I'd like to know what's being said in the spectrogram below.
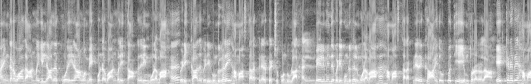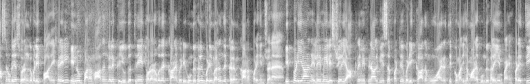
பயங்கரவாத ஆண்மையில்லாத கோலை இராணுவம் மேற்கொண்ட வான்வழி தாக்குதலின் மூலமாக வெடிக்காத வெடிகுண்டுகளை ஹமாஸ் தரப்பினர் பெற்றுக் கொண்டுள்ளார்கள். மேலும் இந்த வெடிகுண்டுகள் மூலமாக ஹமாஸ் தரப்பினருக்கு ஆயுத உற்பத்தியையும் தொடரலாம். ஏற்கனவே ஹமாசனுடைய சுரங்கவழி பாதைகளில் இன்னும் பல மாதங்களுக்கு யுத்தத்தினை தொடர்வதற்கான வெடிகுண்டுகளும் வெடிமருந்துகளும் காணப்படுகின்றன. இப்படியான நிலைமையில் இஸ்ரேல் ஆக்கிரமிப்பினால் வீசப்பட்டு வெடிக்காத மூவாயிரத்திற்கும் அதிகமான குண்டுகளையும் பயன்படுத்தி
